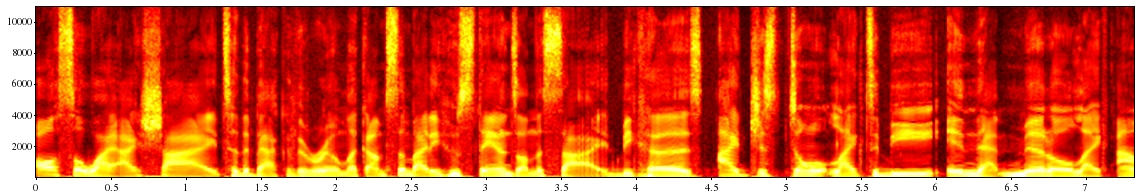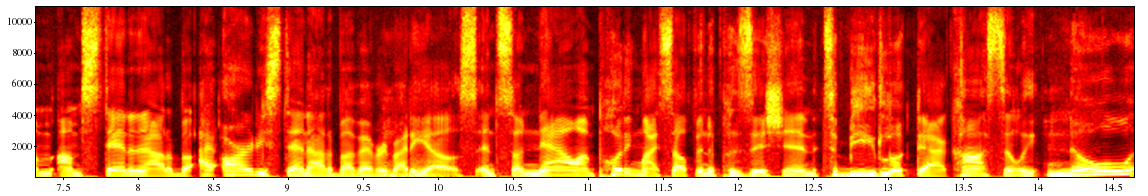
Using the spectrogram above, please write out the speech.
also why i shy to the back of the room. Like i'm somebody who stands on the side because i just don't like to be in that middle. Like i'm i'm standing out above i already stand out above everybody mm-hmm. else. And so now i'm putting myself in a position to be looked at constantly. No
